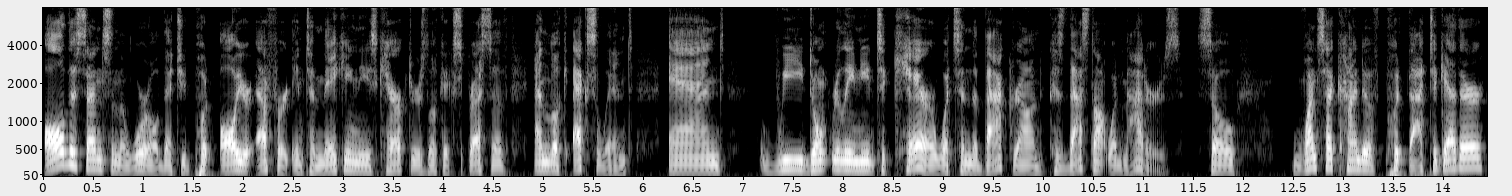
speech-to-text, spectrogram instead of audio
all the sense in the world that you'd put all your effort into making these characters look expressive and look excellent. And we don't really need to care what's in the background because that's not what matters. So once I kind of put that together,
